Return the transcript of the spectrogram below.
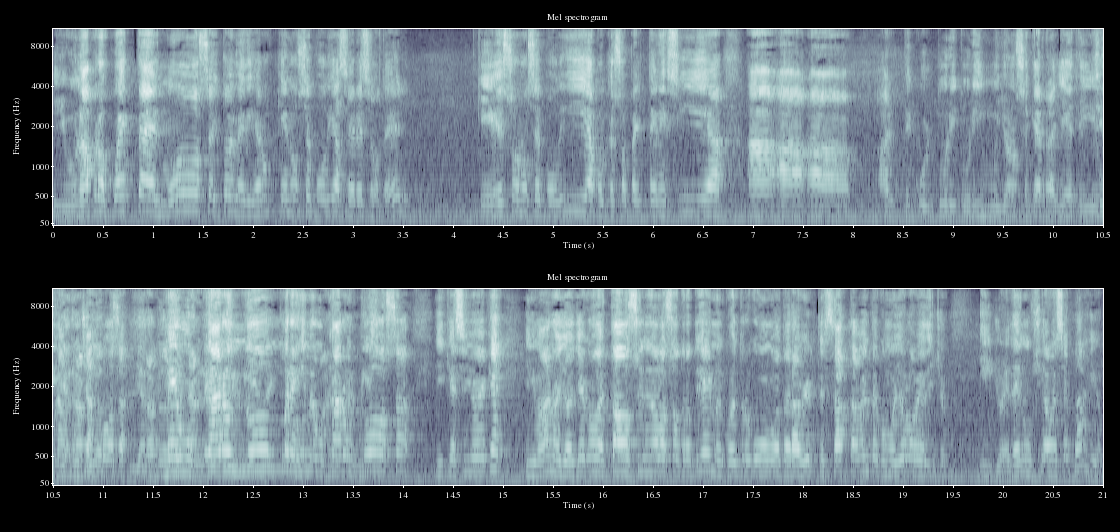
Y una propuesta hermosa y todo, y me dijeron que no se podía hacer ese hotel. Que eso no se podía porque eso pertenecía a, a- a arte, cultura y turismo y yo no sé qué rayete y Sí, unas muchas rápido- cosas. Me buscaron y nombres y me buscaron cosas y qué sé yo de qué. Y mano, yo llego de Estados Unidos los otros días y me encuentro con un hotel abierto exactamente como yo lo había dicho. Y yo he denunciado ese plagio.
